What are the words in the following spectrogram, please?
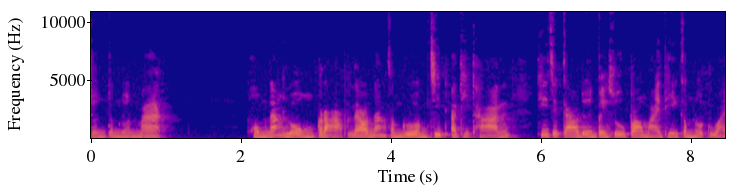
ชนจำนวนมาก ผมนั่งลงกราบแล้วนั่งสำรวมจิตอธิษฐาน ที่จะก้าวเดินไปสู่เป้าหมายที่กำหนดไว้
